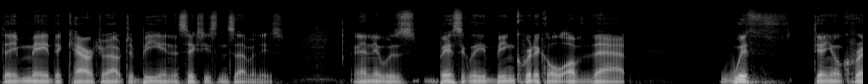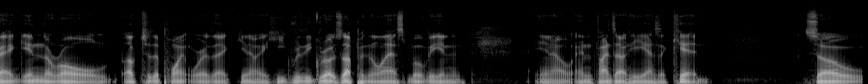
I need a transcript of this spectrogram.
they made the character out to be in the 60s and 70s. And it was basically being critical of that with Daniel Craig in the role up to the point where like, you know, he really grows up in the last movie and you know, and finds out he has a kid. So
